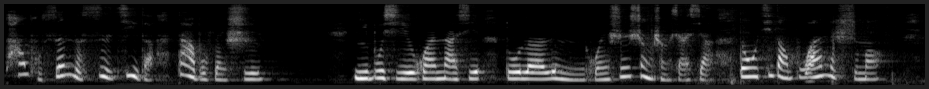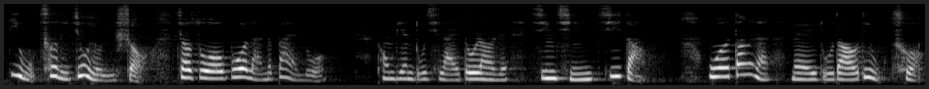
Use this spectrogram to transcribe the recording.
汤普森的四季的大部分诗。你不喜欢那些读了令你浑身上上下下都激荡不安的诗吗？第五册里就有一首，叫做《波兰的败落》，通篇读起来都让人心情激荡。我当然没读到第五册，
